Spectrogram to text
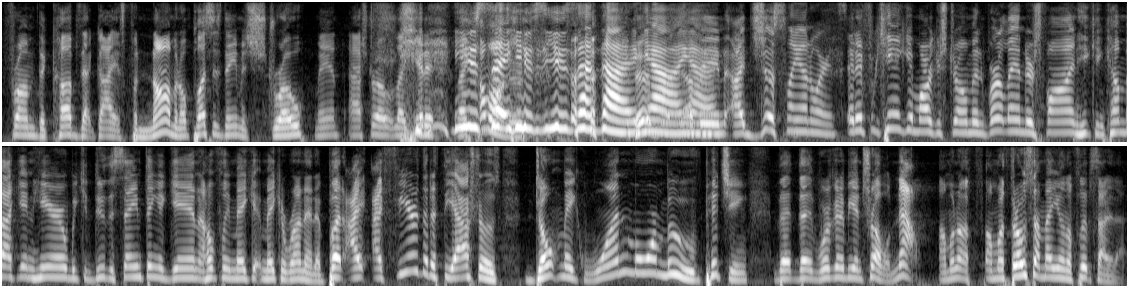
from the Cubs. That guy is phenomenal. Plus, his name is Stro, man. Astro, like get it? Like, you said on, you, you said that. Yeah, I yeah. I mean, I just Play on words. And if we can't get Marcus Stroman, Verlander's fine. He can come back in here. We can do the same thing again. and Hopefully, make it make a run at it. But I, I fear that if the Astros don't make one more move pitching, that, that we're going to be in trouble. Now, I'm gonna I'm gonna throw something at you on the flip side of that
